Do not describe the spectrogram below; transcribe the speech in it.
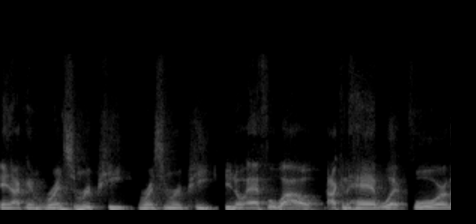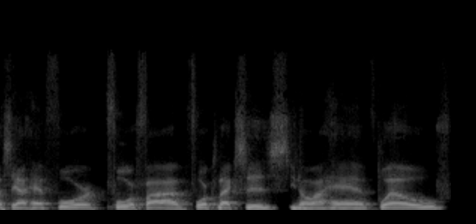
And I can rinse and repeat, rinse and repeat. You know, after a while, I can have what four? Let's say I have four, four or five, four plexes. You know, I have twelve.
